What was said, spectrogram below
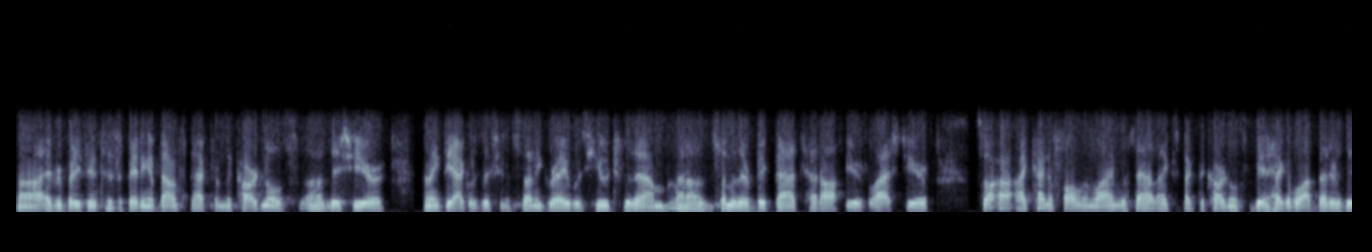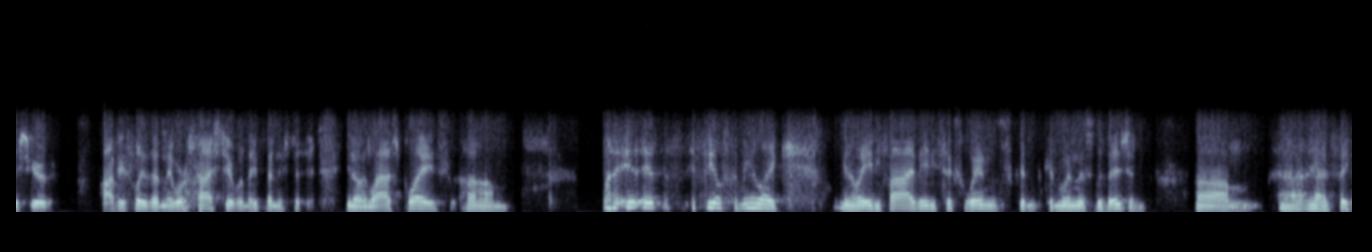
Uh, everybody's anticipating a bounce back from the Cardinals uh, this year. I think the acquisition of Sonny Gray was huge for them. Uh, some of their big bats had off years last year, so I, I kind of fall in line with that. I expect the Cardinals to be a heck of a lot better this year, obviously, than they were last year when they finished, you know, in last place. Um, but it, it it feels to me like you know 85, 86 wins can can win this division. Um, uh, I think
